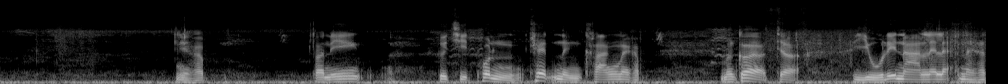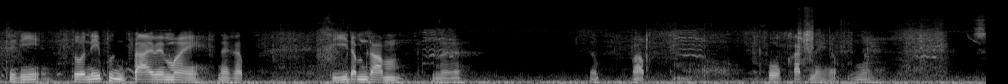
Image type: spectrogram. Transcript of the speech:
ๆเนี่ยครับ ตอนนี้คือฉีดพ่นแค่หนึ่งครั้งนะครับ มันก็จะอยู่ได้นานเลยแหละนะครับ ทีนี้ตัวนี้เพิ่งตายใหม่ๆนะครับ สีดำๆนะปรับโฟกัสนะครับแส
